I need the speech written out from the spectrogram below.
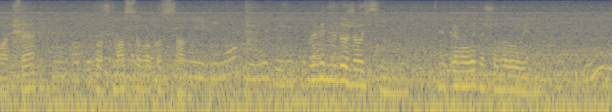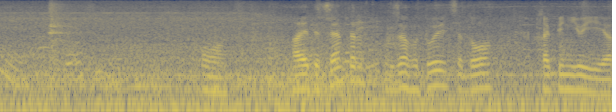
О, це пластмасова коса. Ну він не дуже осінній. Він прямо видно, що Головин. Ні, це ось О. А епіцентр вже готується до Happy New Year.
